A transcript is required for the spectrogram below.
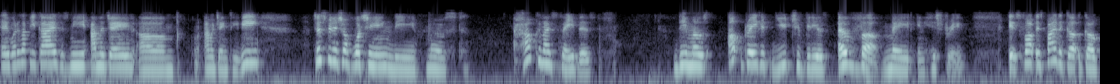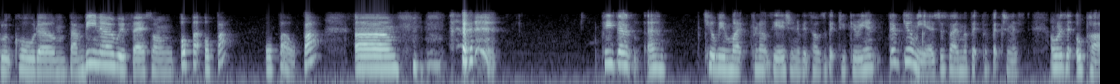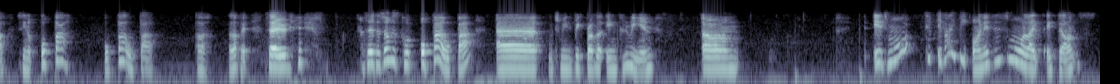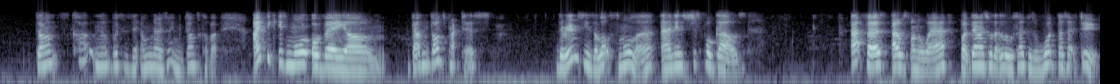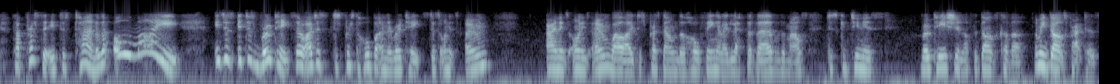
Hey, what is up, you guys? It's me, Amu Jane, um, Amu Jane TV. Just finished off watching the most, how can I say this? The most upgraded YouTube videos ever made in history. It's for, it's by the girl, girl group called um, Bambino with their song Oppa Oppa, Oppa Oppa. Um, please don't. Um, kill me with my pronunciation if it sounds a bit too Korean. Don't kill me. It's just that I'm a bit perfectionist. I want to say oppa. So you know, oppa, oppa, oppa. Oh, I love it. So, so the song is called Oppa Oppa, uh, which means big brother in Korean. Um, it's more. If I be honest, it's more like a dance, dance cover. No, what is it? Oh no, it's not even dance cover. I think it's more of a um, dance practice. The room seems a lot smaller, and it's just for girls. At first, I was unaware, but then I saw that little circle, and what does that do? So I pressed it, it just turned. I was like, oh my! It just it just rotates. So I just just press the whole button, it rotates just on its own, and it's on its own while I just press down the whole thing, and I left it there with the mouse, just continuous rotation of the dance cover. I mean dance practice.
